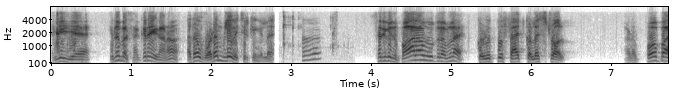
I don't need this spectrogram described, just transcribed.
ஐயே என்னப்பா சர்க்கரையை காணோம்? அதான் உடம்புலயே வச்சிருக்கீங்கல்ல. சரி கொஞ்சம் பாலாவது ஊத்தலாம்ல? கொழுப்பு ஃபேட் கொலஸ்ட்ரால் அட போப்பா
